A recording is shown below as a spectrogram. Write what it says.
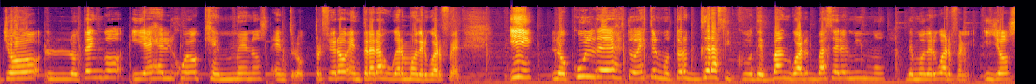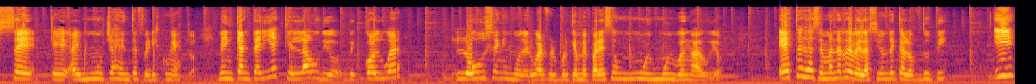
Yo lo tengo y es el juego que menos entro. Prefiero entrar a jugar Modern Warfare. Y lo cool de esto es que el motor gráfico de Vanguard va a ser el mismo de Modern Warfare. Y yo sé que hay mucha gente feliz con esto. Me encantaría que el audio de Cold War lo usen en Modern Warfare porque me parece un muy muy buen audio. Esta es la semana de revelación de Call of Duty. Y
